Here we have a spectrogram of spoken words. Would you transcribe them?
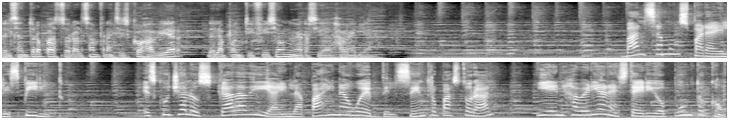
del Centro Pastoral San Francisco Javier de la Pontificia Universidad Javeriana. Bálsamos para el Espíritu. Escúchalos cada día en la página web del Centro Pastoral y en javerianestereo.com.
